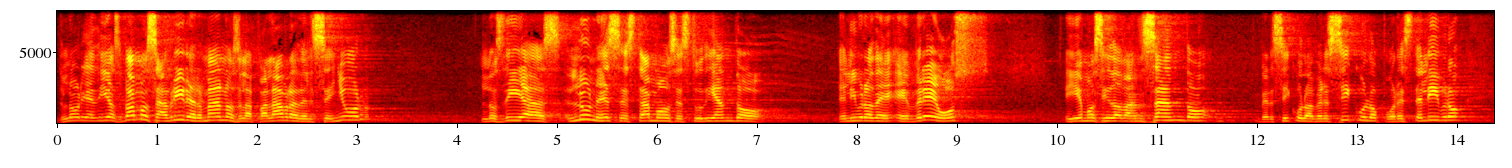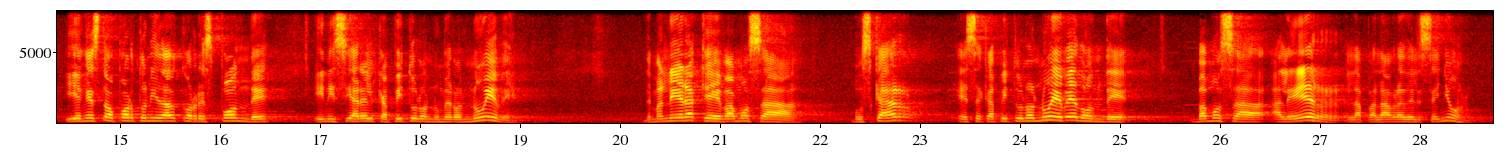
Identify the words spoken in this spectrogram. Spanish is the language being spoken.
Gloria a Dios. Vamos a abrir, hermanos, la palabra del Señor. Los días lunes estamos estudiando el libro de Hebreos y hemos ido avanzando versículo a versículo por este libro y en esta oportunidad corresponde iniciar el capítulo número 9. De manera que vamos a buscar ese capítulo 9 donde vamos a, a leer la palabra del Señor.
